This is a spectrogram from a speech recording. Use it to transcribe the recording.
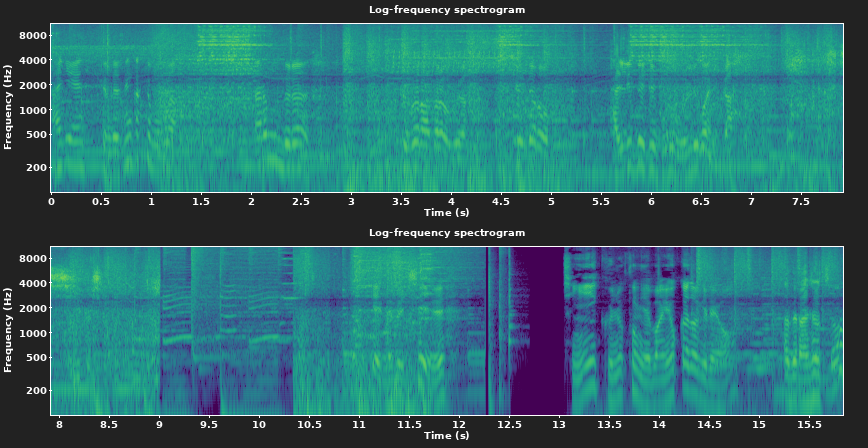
하긴 근데 생각해보면 다른 분들은 그걸 하더라고요. 실제로 달리듯이 무릎 올리고 하니까 씨 이거 싫어 오케이 레벨 7 칭이 근육통 예방에 효과적이래요. 다들 아셨죠?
